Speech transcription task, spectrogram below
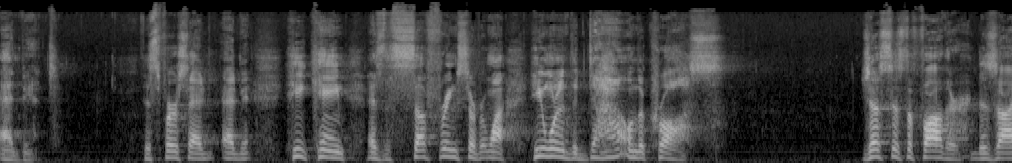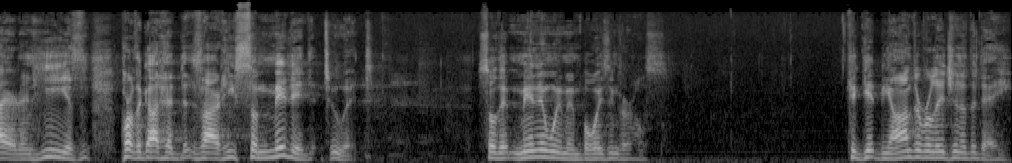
advent. His first ad- advent, he came as the suffering servant. Why? He wanted to die on the cross, just as the Father desired, and he, as part of the Godhead, desired. He submitted to it so that men and women, boys and girls, could get beyond the religion of the day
